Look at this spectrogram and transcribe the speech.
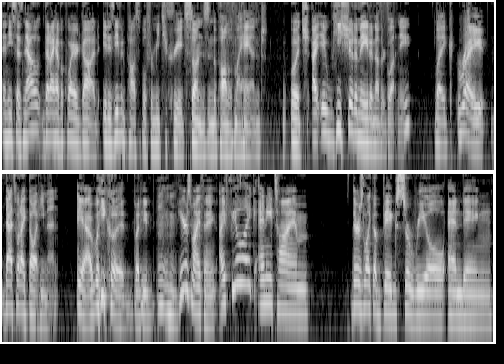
and he says, now that I have acquired God, it is even possible for me to create sons in the palm of my hand. Which I it, he should have made another gluttony. Like Right. that's what I thought he meant. Yeah, well, he could, but he. Here's my thing. I feel like anytime there's like a big surreal ending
